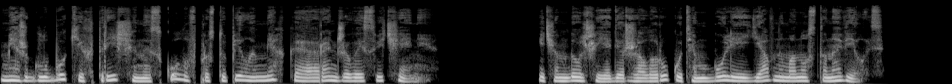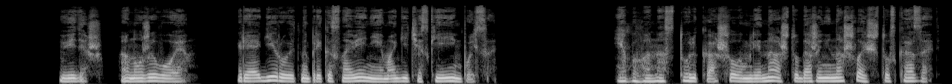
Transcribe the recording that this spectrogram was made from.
Меж глубоких трещин и сколов проступило мягкое оранжевое свечение. И чем дольше я держала руку, тем более явным оно становилось. «Видишь, оно живое. реагирует на прикосновение и магические импульсы. Я была настолько ошеломлена, что даже не нашлась, что сказать.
